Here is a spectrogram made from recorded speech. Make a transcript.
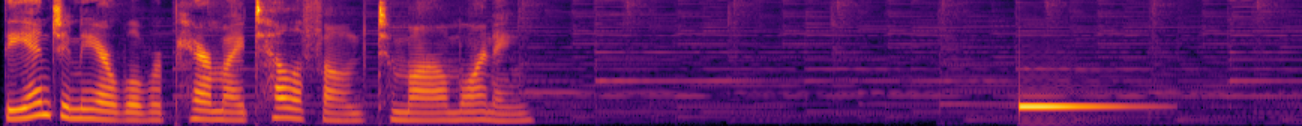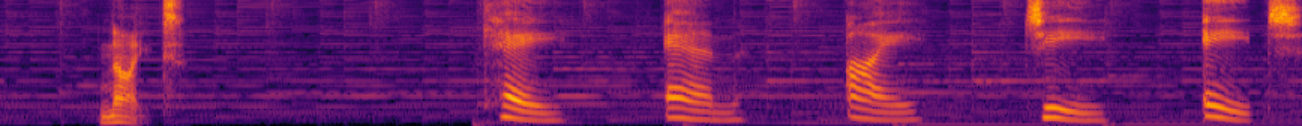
The engineer will repair my telephone tomorrow morning. Knight. K N I G H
